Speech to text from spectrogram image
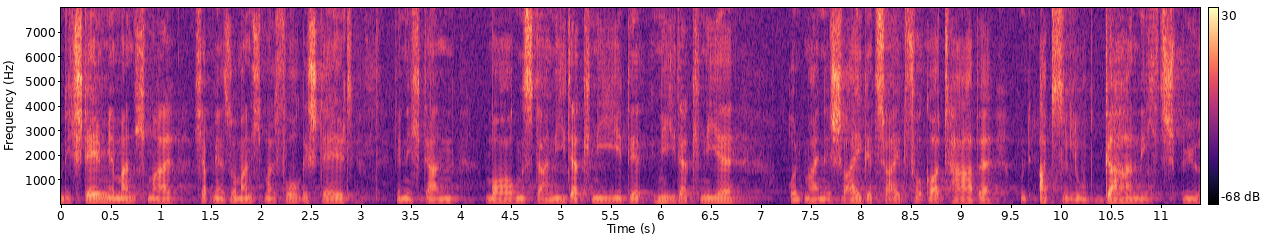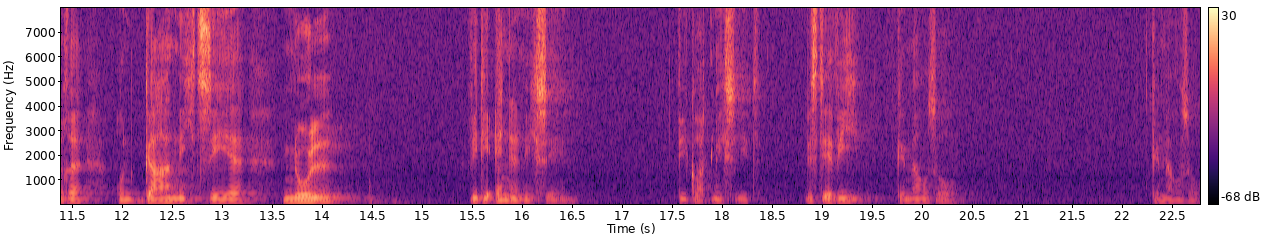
Und ich stelle mir manchmal, ich habe mir so manchmal vorgestellt, wenn ich dann morgens da niederknie, niederknie und meine Schweigezeit vor Gott habe und absolut gar nichts spüre und gar nichts sehe, null, wie die Engel mich sehen, wie Gott mich sieht. Wisst ihr wie? Genau so. Genau so.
